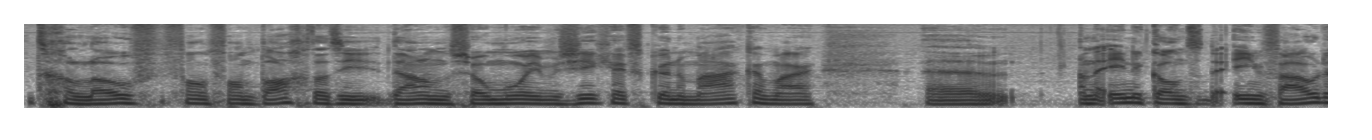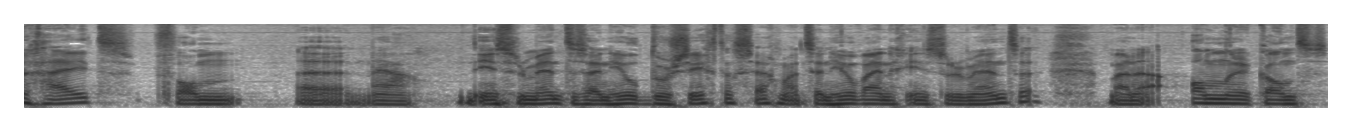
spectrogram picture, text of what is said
het geloof van, van Bach. Dat hij daarom zo mooie muziek heeft kunnen maken. Maar uh, aan de ene kant de eenvoudigheid van. Uh, nou ja, de instrumenten zijn heel doorzichtig, zeg maar. Het zijn heel weinig instrumenten. Maar aan de andere kant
